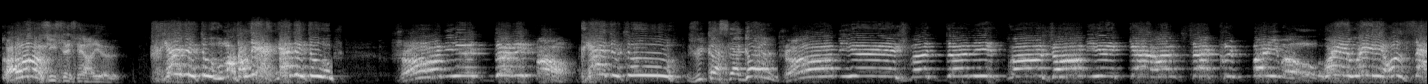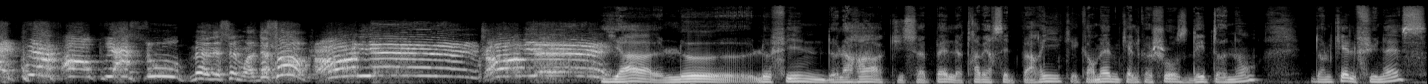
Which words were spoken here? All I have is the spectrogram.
Comment si c'est sérieux? Rien du tout, vous m'entendez? Rien du tout! Janvier 2000 francs! Rien du tout! Je lui casse la gueule! Janvier, je veux 2000 francs, janvier 45 rue Oui, oui, on le sait Plus un franc, plus un sou! Mais laissez-moi le descendre Janvier Janvier Il y a le, le film de Lara qui s'appelle La traversée de Paris, qui est quand même quelque chose d'étonnant, dans lequel Funès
